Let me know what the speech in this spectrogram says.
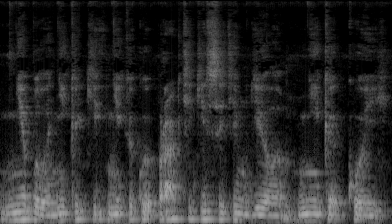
не было никаких, никакой практики с этим делом, никакой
